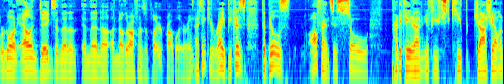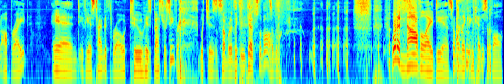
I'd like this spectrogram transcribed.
We're going Allen Diggs and then and then uh, another offensive player, probably, right? I think you're right because the Bills' offense is so predicated on if you keep Josh Allen upright and if he has time to throw to his best receiver, which is Somebody that can catch the ball. what a novel idea! Someone that can catch the ball.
